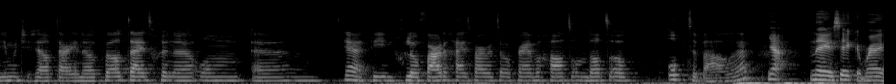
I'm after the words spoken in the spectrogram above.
Je moet jezelf daarin ook wel tijd gunnen om uh, ja, die geloofwaardigheid waar we het over hebben gehad, om dat ook op te bouwen. Ja, nee, zeker. Maar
